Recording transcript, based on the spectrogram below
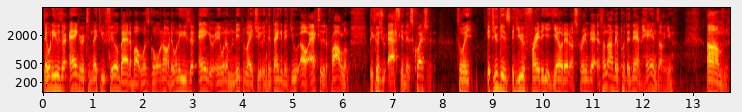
They want to use their anger to make you feel bad about what's going on. They want to use their anger and they want to manipulate you into thinking that you are actually the problem because you're asking this question. So if you get if you're afraid to get yelled at or screamed at, and sometimes they put their damn hands on you. Um,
